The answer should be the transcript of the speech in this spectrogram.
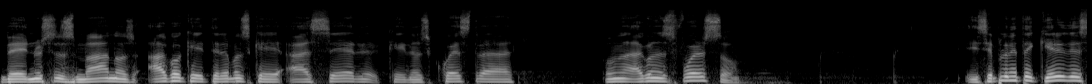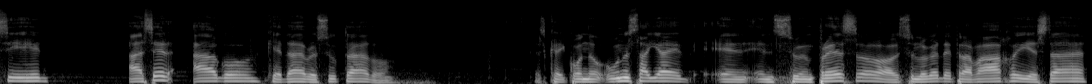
de nuestras manos, algo que tenemos que hacer, que nos cuesta un, algún esfuerzo. Y simplemente quiere decir hacer algo que da resultado. Es que cuando uno está allá en, su empresa o su lugar de trabajo y está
